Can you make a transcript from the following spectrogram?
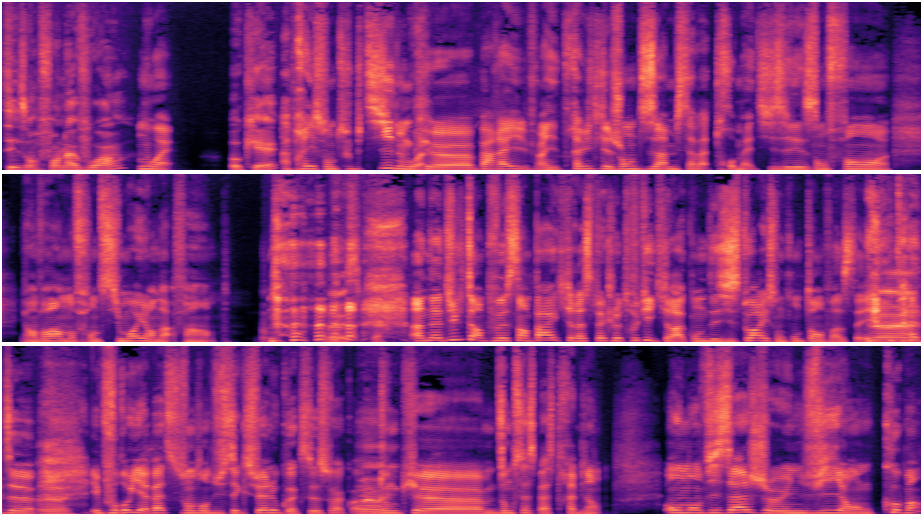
tes enfants la voient, ouais ok. Après, ils sont tout petits, donc Ouais. euh, pareil, très vite, les gens disent Ah, mais ça va traumatiser les enfants. Et en vrai, un enfant de 6 mois, il en a. Enfin, Ouais, clair. un adulte un peu sympa qui respecte le truc et qui raconte des histoires, ils sont contents. Enfin, c'est- Ouais, pas de... ouais. Et pour eux, il n'y a pas de sous-entendu sexuel ou quoi que ce soit. Quoi. Donc, euh, donc, ça se passe très bien. On envisage une vie en commun.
